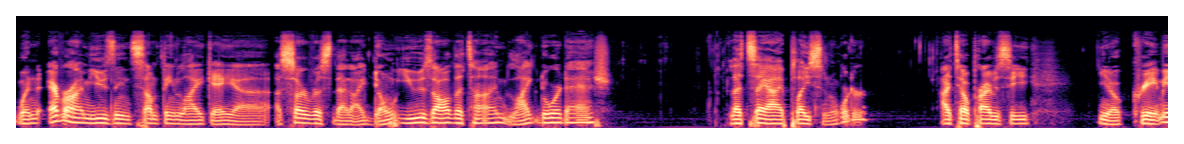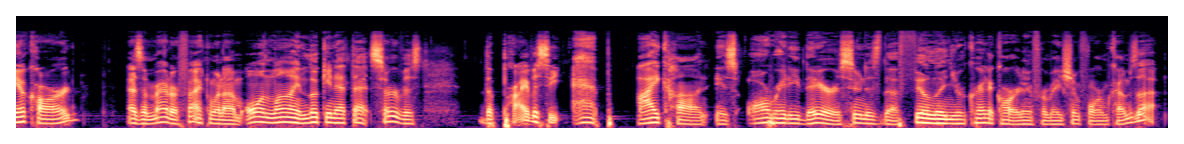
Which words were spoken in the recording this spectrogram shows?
whenever I'm using something like a, uh, a service that I don't use all the time, like DoorDash, let's say I place an order, I tell privacy, you know, create me a card. As a matter of fact, when I'm online looking at that service, the privacy app icon is already there as soon as the fill in your credit card information form comes up.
